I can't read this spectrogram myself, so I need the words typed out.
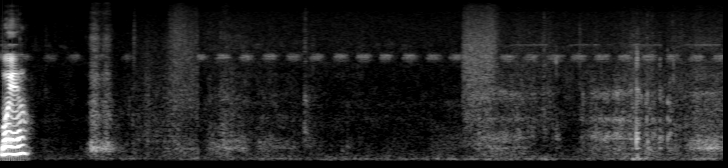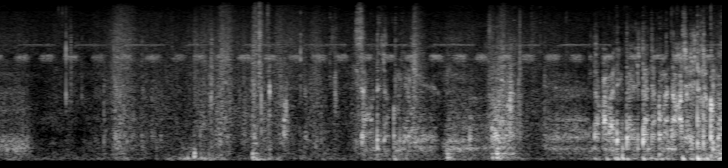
뭐예요? 이상한데 잠깐만 여기 나가봐야 되겠다 일단 잠깐만 나가자 일단 잠깐만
